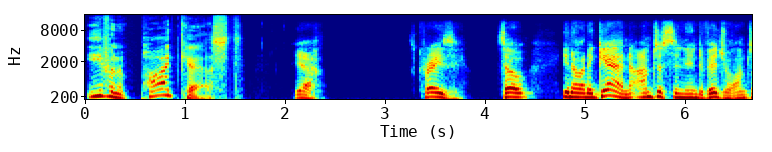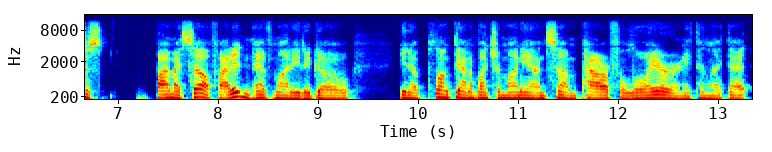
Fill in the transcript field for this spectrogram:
Even a podcast. Yeah. It's crazy. So, you know, and again, I'm just an individual. I'm just by myself. I didn't have money to go, you know, plunk down a bunch of money on some powerful lawyer or anything like that.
